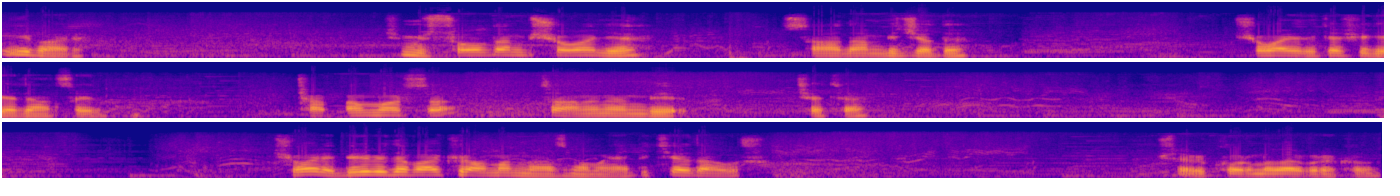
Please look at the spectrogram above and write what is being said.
İyi bari. Şimdi soldan bir şövalye, sağdan bir cadı. Şövalyeyi de keşke geriden atsaydım. Çarpmam varsa tamam hemen bir çete. Şöyle bir bir de Valkyrie alman lazım ama ya. Bir kere daha vur. Şöyle bir korumalar bırakalım.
